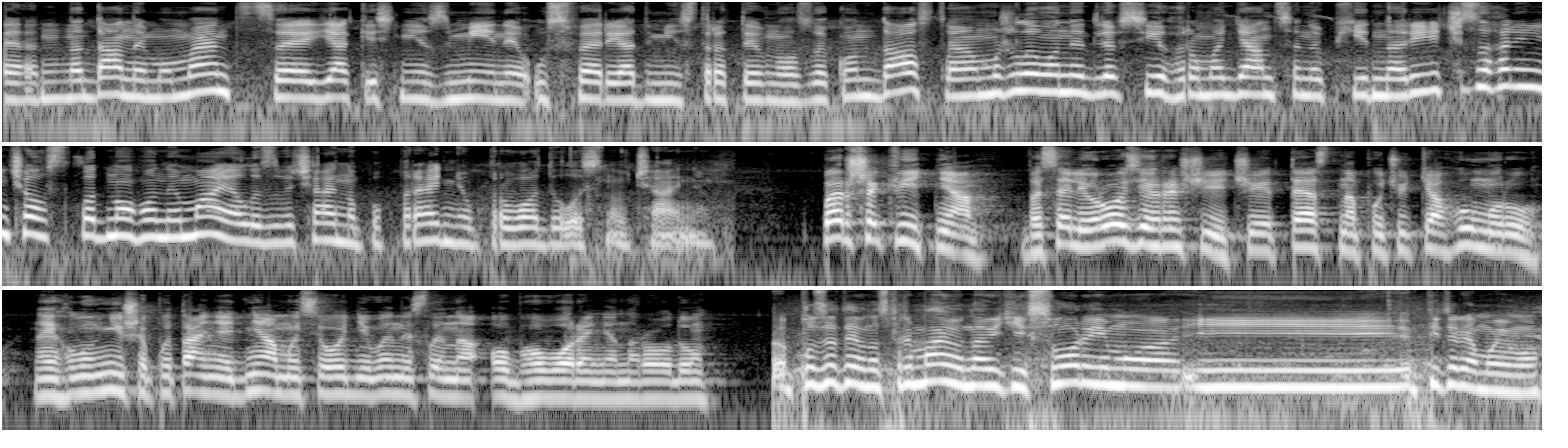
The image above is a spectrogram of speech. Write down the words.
Е, На даний момент це якісні зміни у сфері адміністративного законодавства. Можливо, не для всіх громадян це необхідна річ. Взагалі нічого складного немає, але звичайно попередньо проводилось навчання. 1 квітня веселі розіграші чи тест на почуття гумору. Найголовніше питання дня ми сьогодні винесли на обговорення народу. Позитивно сприймаю, навіть їх створюємо і підтримуємо.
